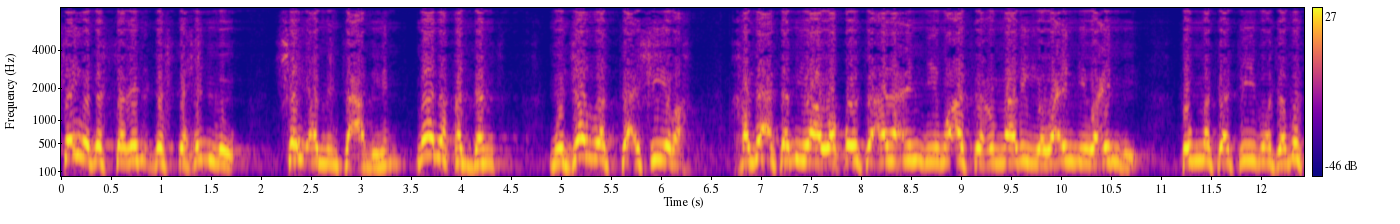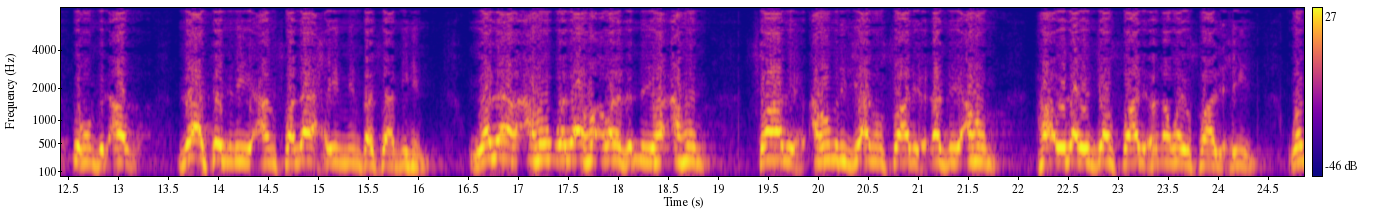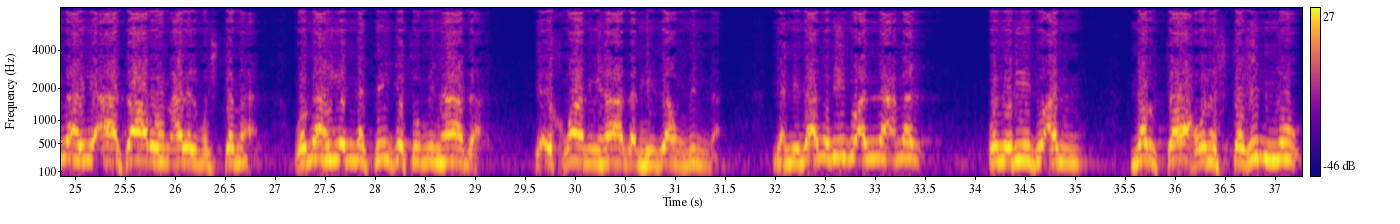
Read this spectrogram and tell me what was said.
كيف تستغل تستحل شيئا من تعبهم؟ ماذا قدمت؟ مجرد تأشيرة خدعت بها وقلت أنا عندي مؤسسة عمالية وعندي وعندي. ثم تأتيهم وتبثهم في الأرض. لا تدري عن صلاحهم من فسادهم. ولا أهم ولا ولا تدري أهم صالح أهم رجال صالح. تدري أهم هؤلاء رجال صالحون أو غير صالحين. وما هي آثارهم على المجتمع؟ وما هي النتيجة من هذا؟ يا إخواني هذا انهزام منا. يعني لا نريد أن نعمل ونريد أن نرتاح ونستغل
